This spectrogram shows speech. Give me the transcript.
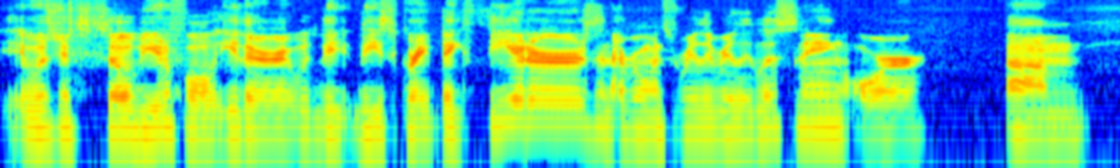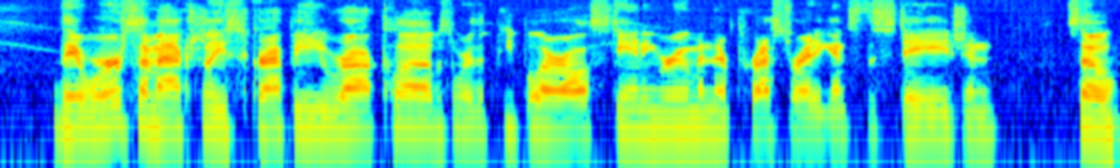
it was just so beautiful. Either it would the, these great big theaters and everyone's really, really listening, or um, there were some actually scrappy rock clubs where the people are all standing room and they're pressed right against the stage. And so,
